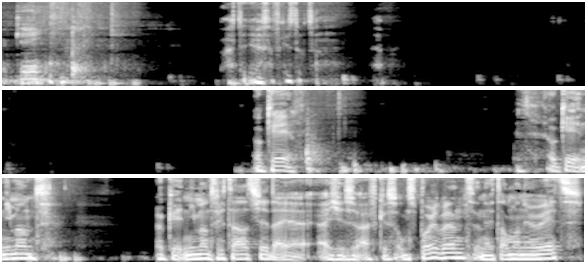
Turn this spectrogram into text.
Oké. Wacht, eerst even dat. Oké. Oké, niemand... Oké, niemand vertelt je dat je, als je zo even ontspoord bent en je het allemaal nu weet,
